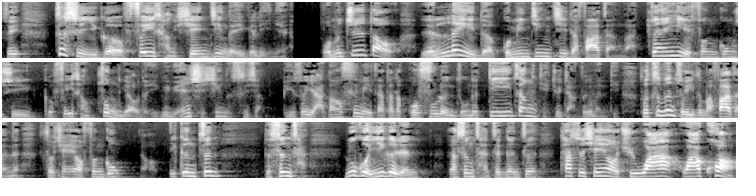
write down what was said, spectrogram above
所以这是一个非常先进的一个理念。我们知道人类的国民经济的发展啊，专业分工是一个非常重要的一个原始性的思想。比如说亚当·斯密在他的《国富论》中的第一章节就讲这个问题，说资本主义怎么发展呢？首先要分工啊，一根针的生产。如果一个人要生产这根针，他是先要去挖挖矿，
